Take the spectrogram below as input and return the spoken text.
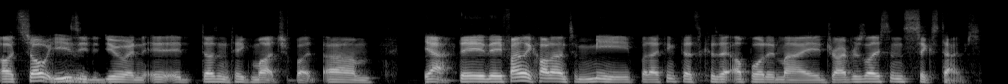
Oh, it's so Mm-hmm. easy to do, and it, it doesn't take much. But um, yeah, they they finally caught on to me, but I think that's because I uploaded my driver's license six times.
